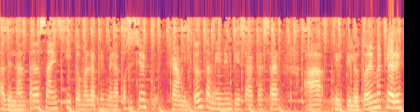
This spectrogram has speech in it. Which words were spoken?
adelanta a Sainz y toma la primera posición. Hamilton también empieza a cazar a el piloto de McLaren,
